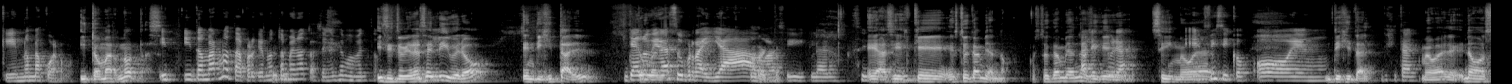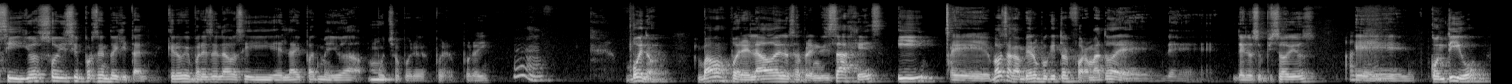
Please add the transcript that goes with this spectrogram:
que no me acuerdo. Y tomar notas. Y, tomar nota, porque no tomé notas en ese momento. Y si tuvieras el libro en digital... Ya lo hubiera subrayado, así, claro. Eh, así es que estoy cambiando. Estoy cambiando. ¿La lectura? sí, me voy ¿En físico o en...? Digital. Digital. Me voy a no, sí, yo soy 100% digital. Creo que por ese lado sí el iPad me ayuda mucho por, por, por ahí. Bueno, vamos por el lado de los aprendizajes y eh, vamos a cambiar un poquito el formato de, los episodios eh, contigo.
